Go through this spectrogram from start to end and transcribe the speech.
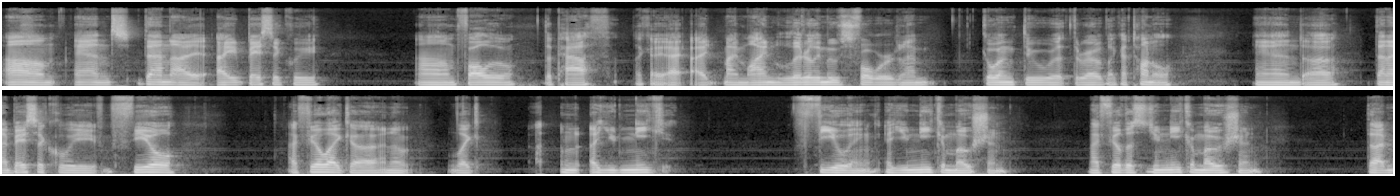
Um, and then I I basically um follow the path. Like I, I, I my mind literally moves forward, and I'm going through it throughout like a tunnel, and uh, then I basically feel. I feel like uh, an, a, like a, a unique feeling, a unique emotion. I feel this unique emotion that I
